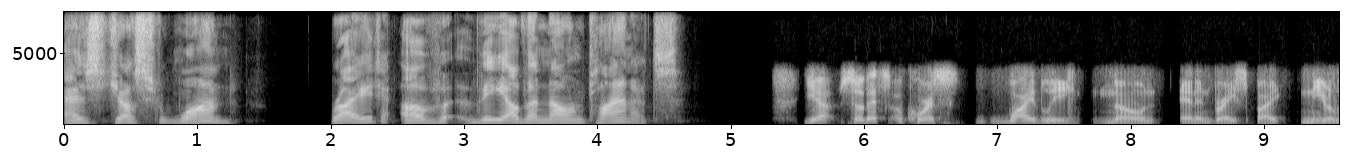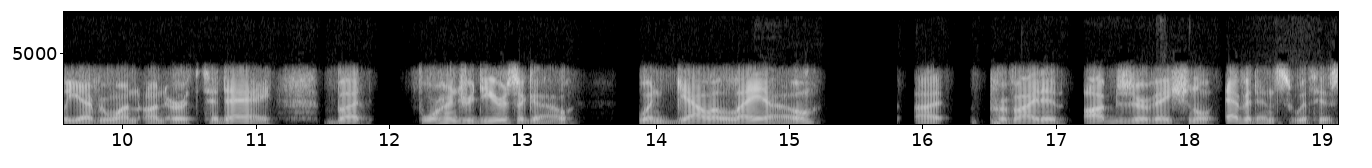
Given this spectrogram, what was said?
as just one, right, of the other known planets. Yeah, so that's of course widely known and embraced by nearly everyone on Earth today. But 400 years ago, when Galileo uh, provided observational evidence with his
